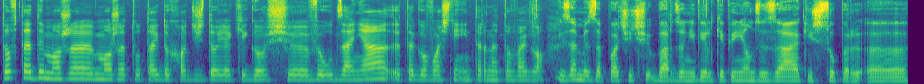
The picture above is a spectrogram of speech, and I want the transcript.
to wtedy może, może tutaj dochodzić do jakiegoś y, wyłudzenia y, tego właśnie internetowego. I zamiast zapłacić bardzo niewielkie pieniądze za jakiś super e,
